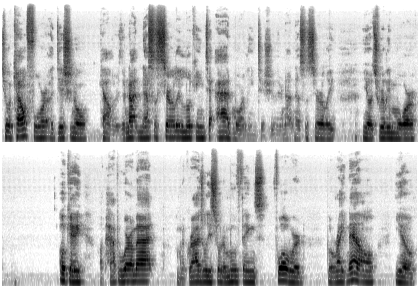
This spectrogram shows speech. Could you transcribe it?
to account for additional calories. They're not necessarily looking to add more lean tissue. They're not necessarily, you know, it's really more, okay, I'm happy where I'm at. I'm going to gradually sort of move things forward. But right now, you know,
